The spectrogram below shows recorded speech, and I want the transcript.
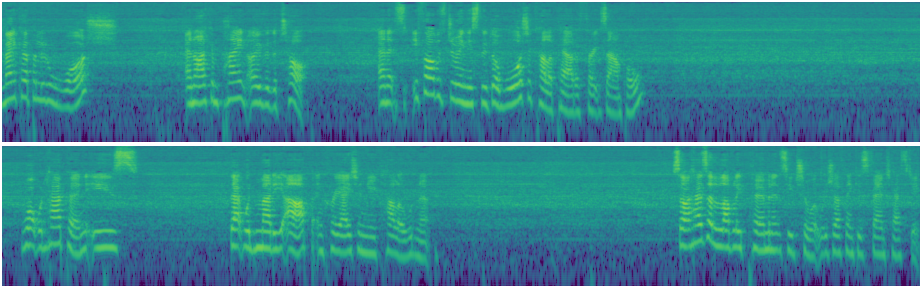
make up a little wash, and I can paint over the top. And it's if I was doing this with a watercolor powder, for example, what would happen is that would muddy up and create a new color, wouldn't it? So it has a lovely permanency to it, which I think is fantastic.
